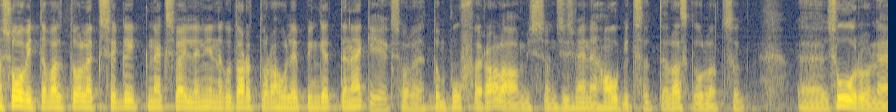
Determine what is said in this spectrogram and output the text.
noh, soovitavalt oleks see kõik näeks välja nii nagu Tartu rahuleping ette nägi, eks ole, et on puhverala, mis on siis Vene haubitsate laskeulatusega äh, suurune.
